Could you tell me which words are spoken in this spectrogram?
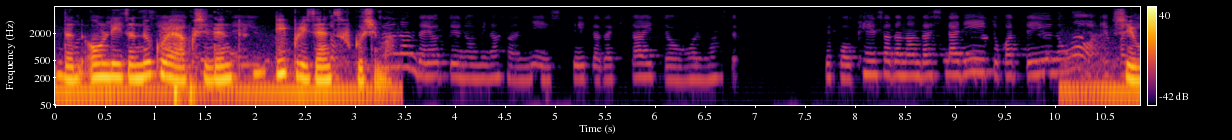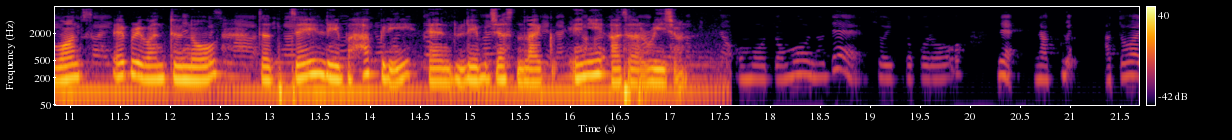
that only the nuclear accident represents Fukushima. んに知っていただきたいって思います。で、こう、検査だなんだしたりとかっていうのが、やっぱり She wants 世界 everyone to know that they live happily and live just like any other region. みんな思うと思うので、そういうところをね、なく、あとは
